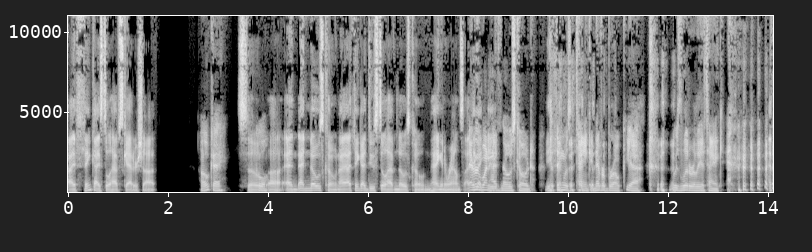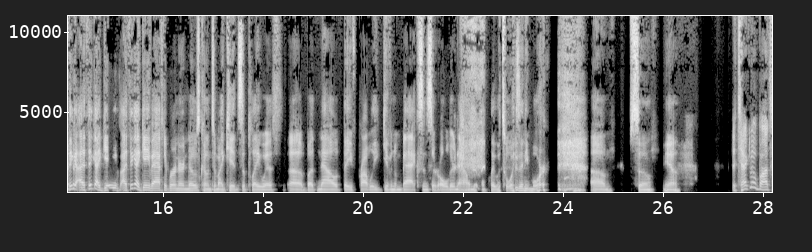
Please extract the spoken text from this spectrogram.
I think I still have Scattershot. Oh, okay. So Cool. uh, and and Nosecone. I, I think I do still have Nosecone hanging around. So I Everyone gave- had Nosecone. The thing was a tank. It never broke. Yeah. It was literally a tank. I think I think I gave I think I gave Afterburner and Nosecone to my kids to play with, uh, but now they've probably given them back since they're older now and they don't play with toys anymore. Um, so yeah, the Technobots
